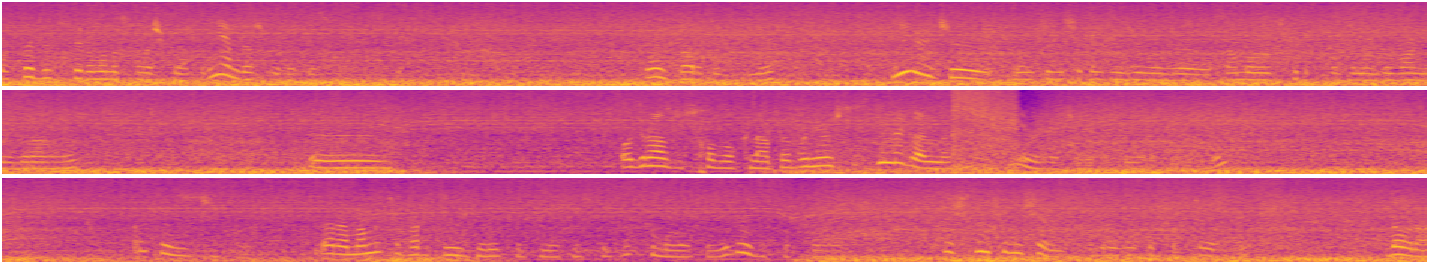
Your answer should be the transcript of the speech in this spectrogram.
to wtedy dopiero można schować klapę. Nie wiem dlaczego tak jest. To jest bardzo dziwne. Nie wiem czy no, kiedyś się tak zdarzyło, że samolot kiedyś po wylądowaniu razu yy, od razu schował klapę, ponieważ to jest nielegalne. Nie wiem dlaczego tak nie robią. Ale to jest dziwne. Dobra, mamy tu bardzo duży ruch lotniczy, dwa samoloty, jeden wyskoczony. To 77, od razu to faktycznie. Dobra,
